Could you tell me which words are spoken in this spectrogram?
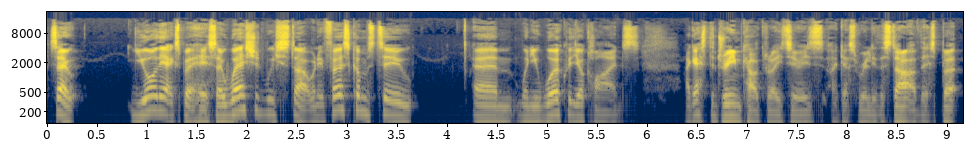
So you're the expert here. So where should we start? When it first comes to um, when you work with your clients, I guess the dream calculator is, I guess, really the start of this. But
